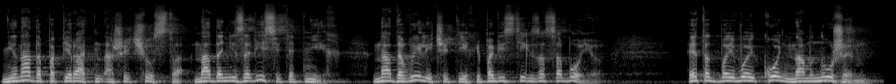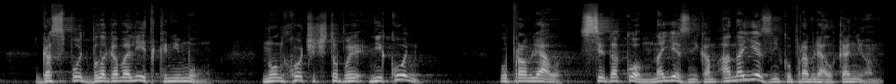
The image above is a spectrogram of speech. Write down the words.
Не надо попирать наши чувства, надо не зависеть от них, надо вылечить их и повести их за собою – этот боевой конь нам нужен. Господь благоволит к нему. Но Он хочет, чтобы не конь управлял седаком, наездником, а наездник управлял конем.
